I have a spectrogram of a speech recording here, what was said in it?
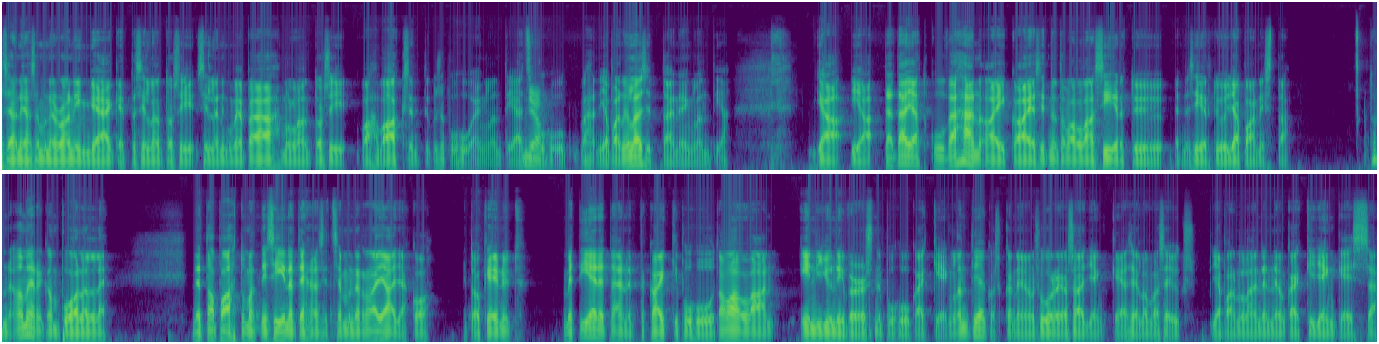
Se on ihan semmoinen running gag, että sillä, on tosi, sillä niin kuin meidän päähahmolla on tosi vahva aksentti, kun se puhuu englantia, että se Joo. puhuu vähän japanilaisittain englantia. Ja, ja tätä jatkuu vähän aikaa, ja sitten ne tavallaan siirtyy, että ne siirtyy Japanista tuonne Amerikan puolelle, ne tapahtumat, niin siinä tehdään sitten semmoinen rajajako, että okei nyt me tiedetään, että kaikki puhuu tavallaan in universe, ne puhuu kaikki englantia, koska ne on suuri osa jenkkejä, siellä on vain se yksi japanilainen, ne on kaikki jenkeissä,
